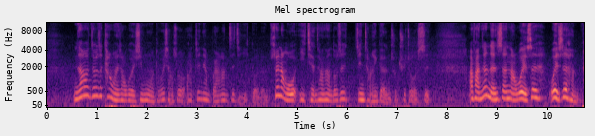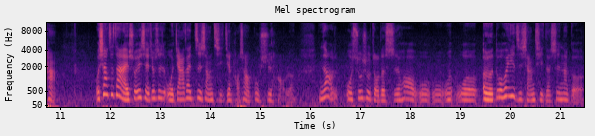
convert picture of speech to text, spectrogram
你知道，就是看完小鬼的新闻，我都会想说啊，尽量不要让自己一个人。虽然我以前常常都是经常一个人出去做事，啊，反正人生呢，我也是，我也是很怕。我下次再来说一些，就是我家在治伤期间好像有故事好了。你知道，我叔叔走的时候，我我我我耳朵会一直想起的是那个。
